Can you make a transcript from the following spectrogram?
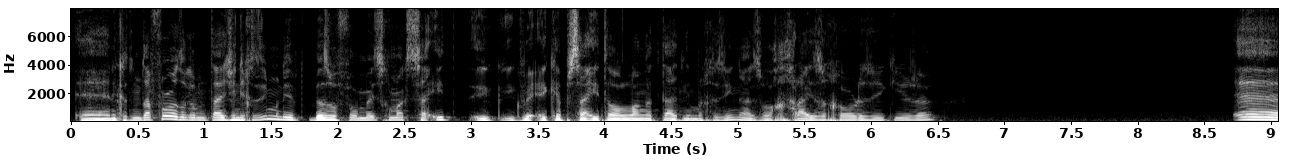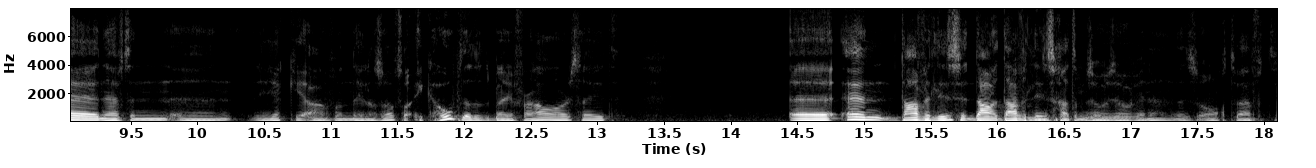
En ik had hem daarvoor had ik een tijdje niet gezien, maar die heeft best wel veel meegemaakt. Said, ik, ik, ik heb Said al lange tijd niet meer gezien. Hij is wel grijzer geworden, zie ik hier zo. En hij heeft een, een, aan van Nederlands elftal. Ik hoop dat het bij Verhaalhorst heet. Eh, en David Lins. Da- David Lins gaat hem sowieso winnen. Dat is ongetwijfeld.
